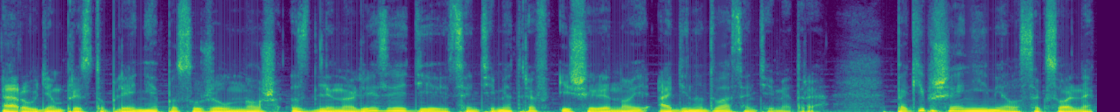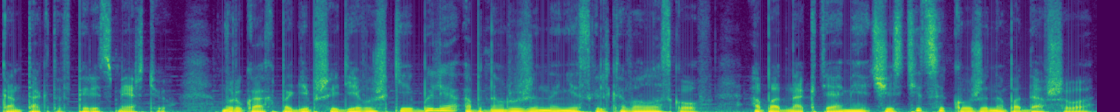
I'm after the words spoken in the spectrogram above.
Орудием преступления послужил нож с длиной лезвия 9 см и шириной 1,2 см. Погибшая не имела сексуальных контактов перед смертью. В руках погибшей девушки были обнаружены несколько волосков, а под ногтями частицы кожи нападавшего.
